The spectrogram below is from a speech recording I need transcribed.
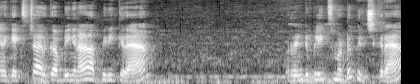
எனக்கு எக்ஸ்ட்ரா இருக்குது அப்படிங்கிறனால நான் பிரிக்கிறேன். ரெண்டு ப்ளீட்ஸ் மட்டும் பிரிச்சுக்கிறேன்.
